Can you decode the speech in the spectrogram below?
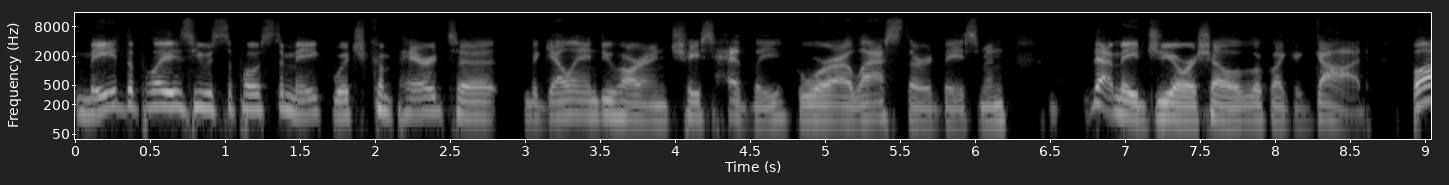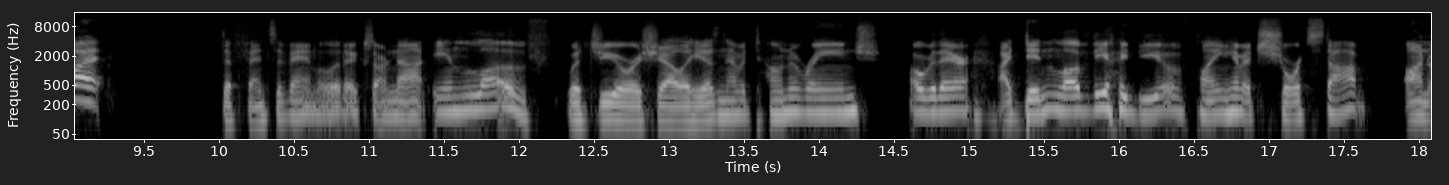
Made the plays he was supposed to make, which compared to Miguel Andujar and Chase Headley, who were our last third baseman, that made Gio Urshela look like a god. But defensive analytics are not in love with Gio Urshela. He doesn't have a ton of range over there. I didn't love the idea of playing him at shortstop on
